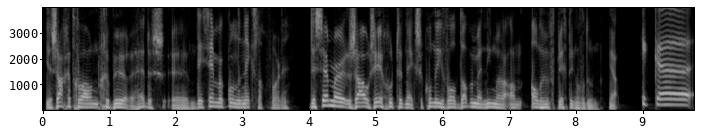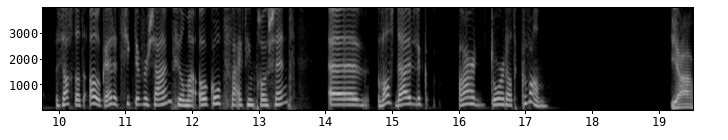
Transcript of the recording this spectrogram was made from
je zag het gewoon gebeuren. Hè. Dus eh, December kon de nekslag worden. december zou zeer goed de niks. Ze konden in ieder geval op dat moment niet meer aan al hun verplichtingen voldoen. Ja. Ik eh, zag dat ook, hè. Het ziekteverzuim viel me ook op, 15 procent. was duidelijk waardoor dat kwam. Ja,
